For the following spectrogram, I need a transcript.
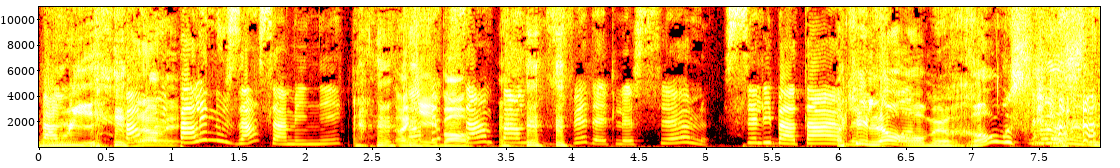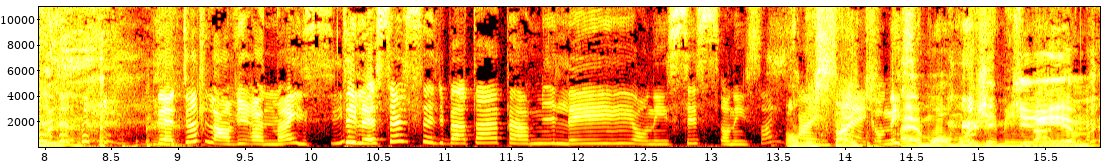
Parle- Oui? Parle- mais- Parlez-nous-en, et Nick. Ok, bon. Sam, parle-nous du fait d'être le seul célibataire. Ok, là, on me rose, là. De tout l'environnement ici. T'es le seul célibataire parmi les. On est six. On est cinq? On est cinq. On est Eh, moi, moi j'ai mis. Crime.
